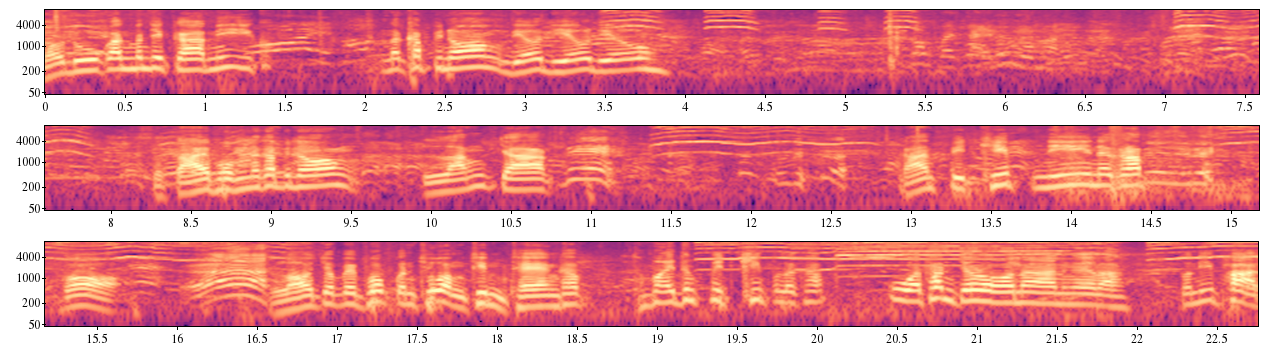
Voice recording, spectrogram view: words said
เราดูกันบรรยากาศนี้อีกนะครับพี่น้อง เดี๋ยวเดี๋ยวเดี๋ยว สไตล์ผมนะครับพี่น้องหลังจากการปิดคลิปนี้นะครับ ก็เราจะไปพบกันช่วงทิมแทงครับทำไมถึงปิดคลิปล่ะครับ กลัวท่านจะรอนานไงล่ะ ตอนนี้ผ่าน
